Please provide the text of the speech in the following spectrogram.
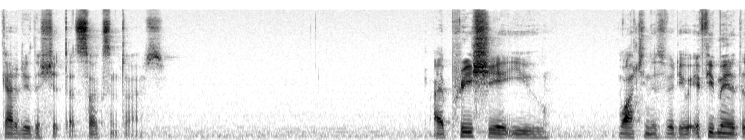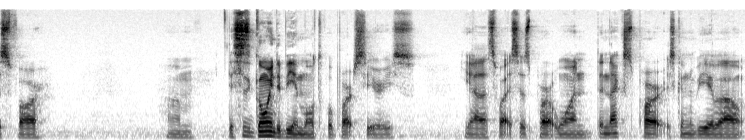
gotta do the shit that sucks sometimes. I appreciate you watching this video if you've made it this far. Um, this is going to be a multiple part series. Yeah, that's why it says part one. The next part is going to be about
